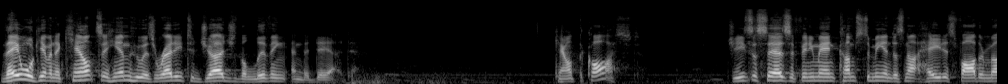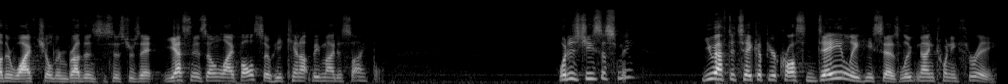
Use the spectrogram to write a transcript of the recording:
They will give an account to him who is ready to judge the living and the dead. Count the cost. Jesus says, If any man comes to me and does not hate his father, mother, wife, children, brothers, and sisters, eh, yes, in his own life also, he cannot be my disciple. What does Jesus mean? You have to take up your cross daily, he says, Luke 9 23.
